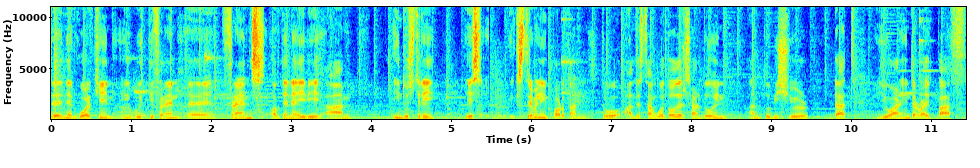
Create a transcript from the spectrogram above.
The networking with different uh, friends of the Navy and industry is extremely important to understand what others are doing and to be sure that you are in the right path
